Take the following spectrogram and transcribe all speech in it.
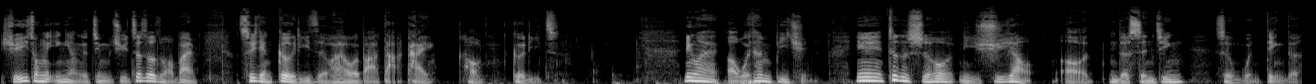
血液中的营养又进不去，这时候怎么办？吃一点铬离子的话，它会把它打开。好，铬离子。另外啊，维他命 B 群，因为这个时候你需要呃你的神经。是稳定的。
